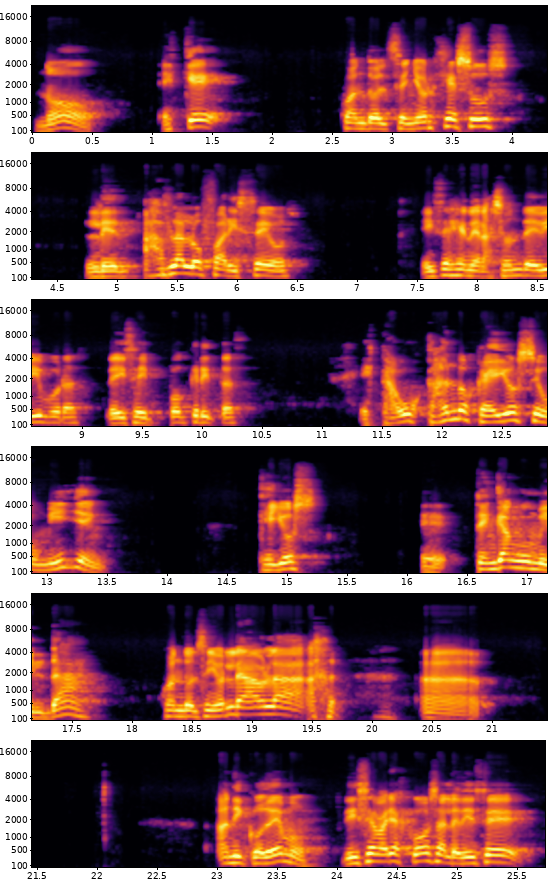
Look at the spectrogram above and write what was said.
No, es que cuando el Señor Jesús le habla a los fariseos, le dice generación de víboras, le dice hipócritas, está buscando que ellos se humillen, que ellos eh, tengan humildad. Cuando el Señor le habla a, a, Nicodemo, dice varias cosas, le dice,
